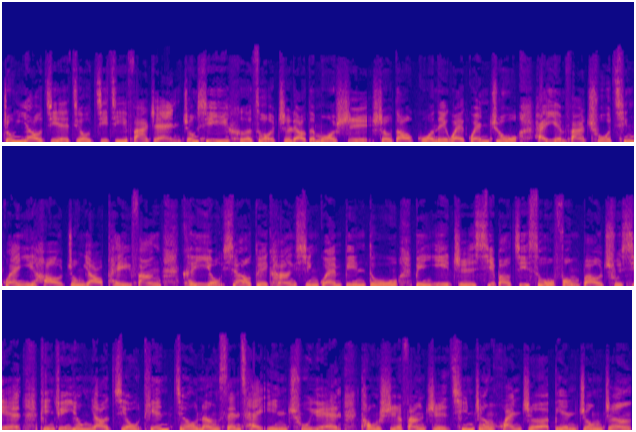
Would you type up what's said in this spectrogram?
中医药界就积极发展中西医合作治疗的模式，受到国内外关注，还研发出清冠一号中药配方，可以有效对抗新冠病毒，并抑制细胞激素风暴出现。平均用药九天就能三彩阴出院，同时防止轻症患者变重症。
